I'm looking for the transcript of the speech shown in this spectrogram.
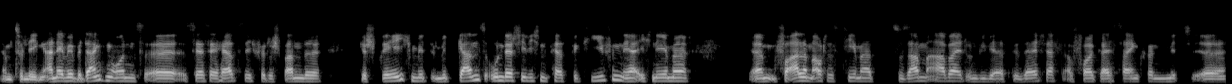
ähm, zu legen. Anja, wir bedanken uns äh, sehr, sehr herzlich für das spannende Gespräch mit, mit ganz unterschiedlichen Perspektiven. Ja, ich nehme ähm, vor allem auch das Thema Zusammenarbeit und wie wir als Gesellschaft erfolgreich sein können mit äh,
